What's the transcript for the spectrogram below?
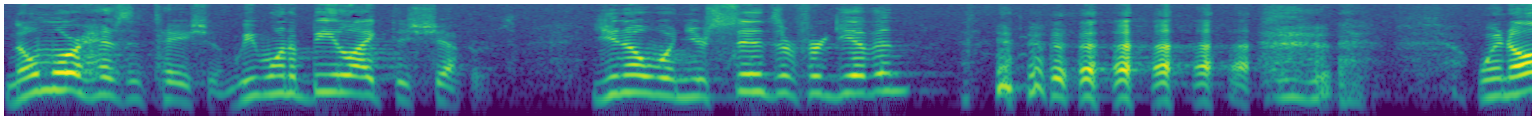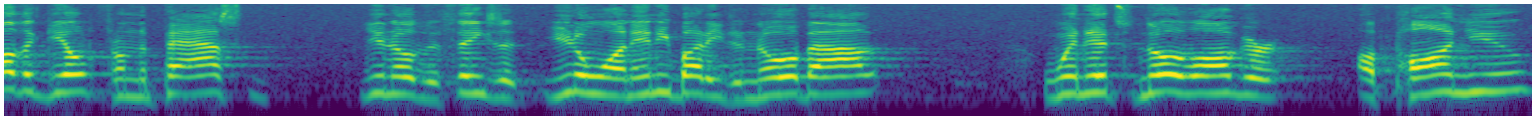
No more hesitation. We want to be like the shepherds. You know, when your sins are forgiven, when all the guilt from the past, you know, the things that you don't want anybody to know about, when it's no longer upon you,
